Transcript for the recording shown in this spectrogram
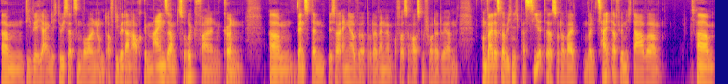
ähm, die wir hier eigentlich durchsetzen wollen und auf die wir dann auch gemeinsam zurückfallen können, ähm, wenn es dann bisher enger wird oder wenn wir auf was herausgefordert werden. Und weil das, glaube ich, nicht passiert ist oder weil, weil die Zeit dafür nicht da war, ähm,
